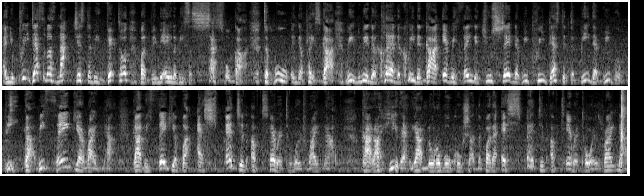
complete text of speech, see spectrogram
And you predestined us not just to be victors, but to be able to be successful, God, to move in the place, God. We, we declare and decree that, God, everything that you said that we predestined to be, that we will be, God. We thank you right now. God, we thank you for expansion of territories right now. God, I hear that. For the expansion of territories right now.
